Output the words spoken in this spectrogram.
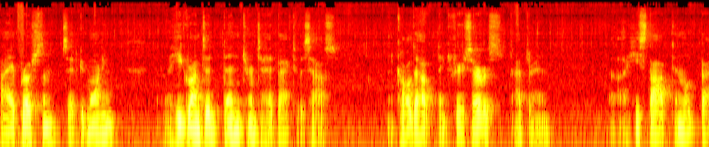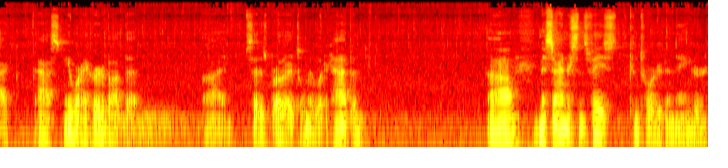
I approached him, said good morning. He grunted, then turned to head back to his house. I called out, Thank you for your service, after him. Uh, he stopped and looked back, asked me where I heard about that. I said his brother had told me what had happened. Um, Mr. Henderson's face contorted in anger,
